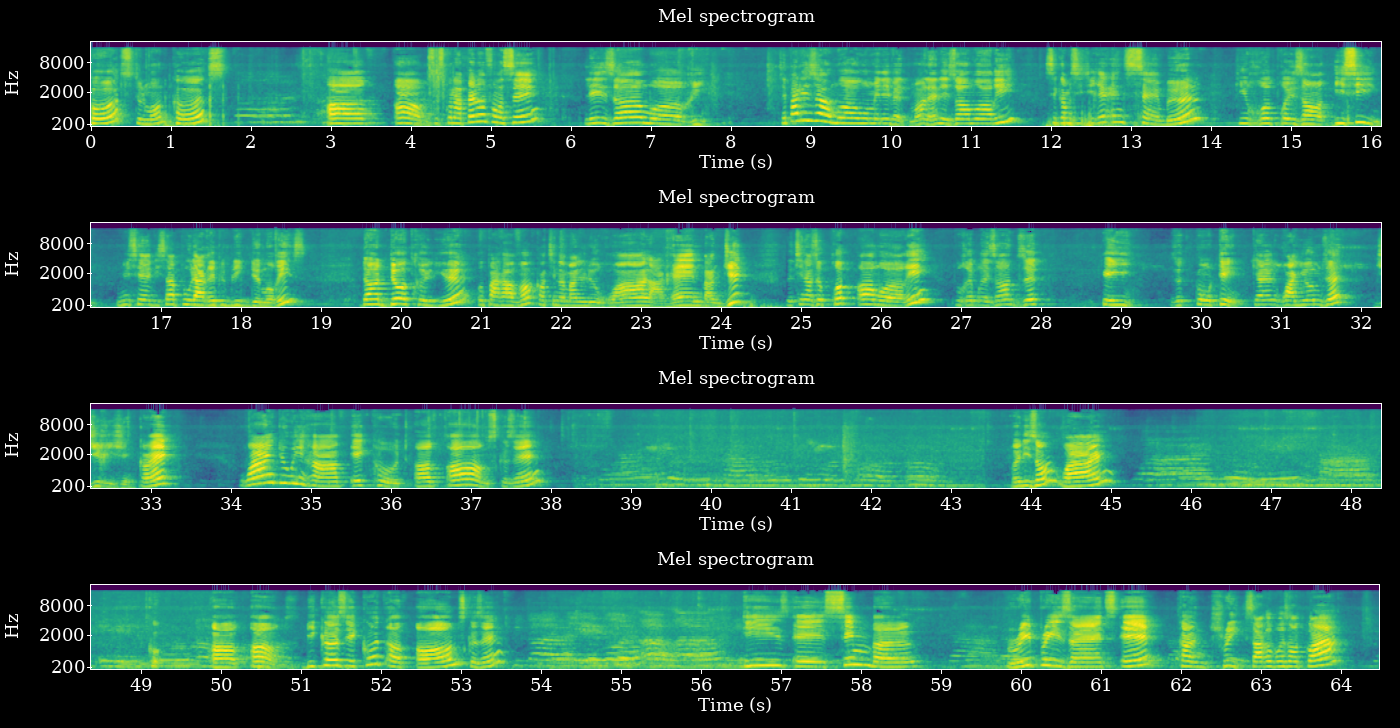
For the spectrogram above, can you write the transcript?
coats, tout le monde, of arms. C'est ce qu'on appelle en français les armoiries. C'est pas les armoires où on met les vêtements, là. Les armoiries, c'est comme si je dirais un symbole qui représente ici, nous ça pour la République de Maurice. Dans d'autres lieux, auparavant, quand il y a le roi, la reine, bandit, il y a propre armoirie pour représenter le pays, le comté, quel royaume vous dirigez. Correct? Why do we have a coat of arms, cousin? Redisons, why? Coat of arms. Because a coat of arms, cousin, is a symbol represents a country. Ça représente quoi?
